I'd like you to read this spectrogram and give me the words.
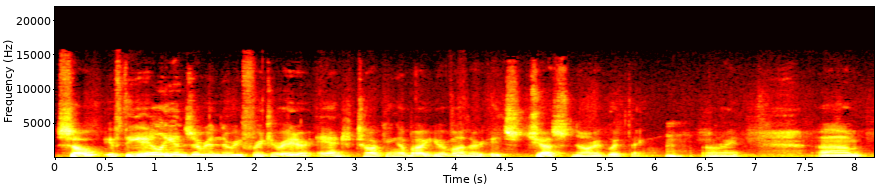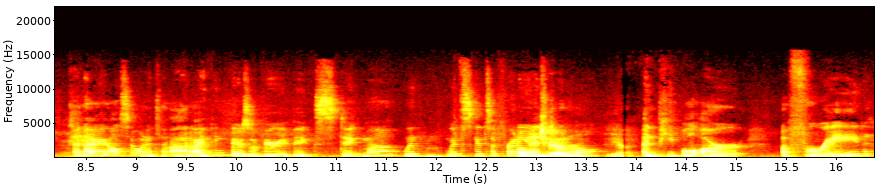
so if the aliens are in the refrigerator and talking about your mother, it's just not a good thing. Mm. All right? Um, and I also wanted to add, I think there's a very big stigma with, mm-hmm. with schizophrenia oh, in terrible. general. Yeah. And people are afraid.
